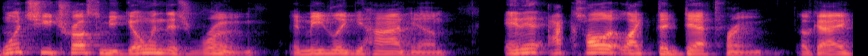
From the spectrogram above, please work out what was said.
once you trust him, you go in this room immediately behind him. And it, I call it like the death room. Okay.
